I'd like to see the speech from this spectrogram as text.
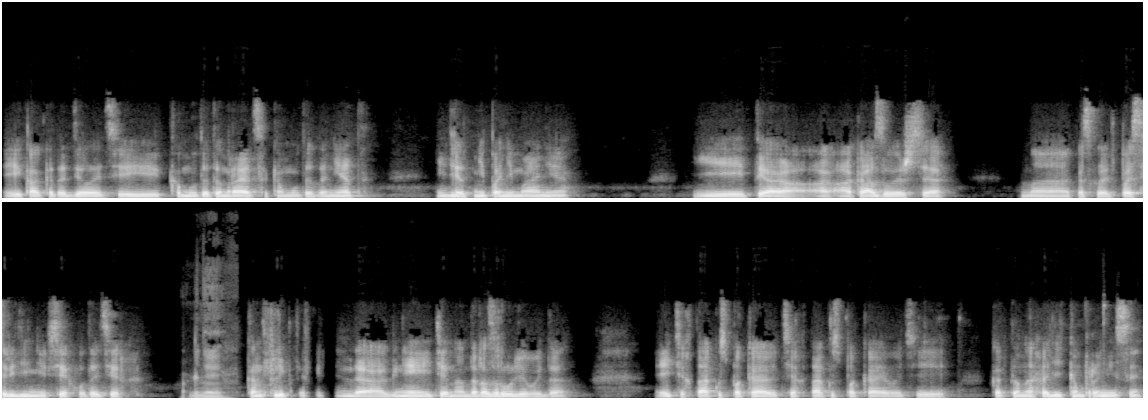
И как это делать, и кому-то это нравится, кому-то это нет – идет непонимание, и ты оказываешься на, как сказать, посередине всех вот этих огней. конфликтов, да, огней, и тебе надо разруливать, да. Этих так успокаивать, тех так успокаивать, и как-то находить компромиссы.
